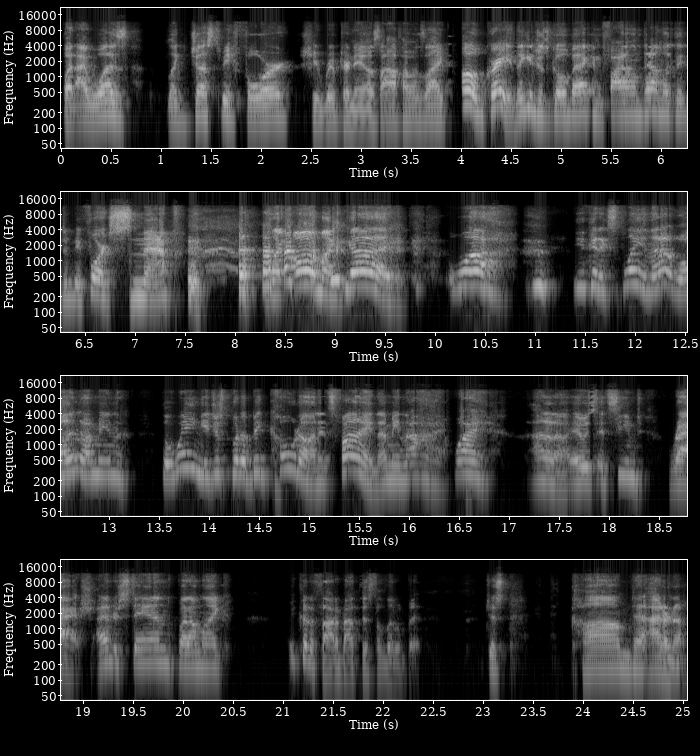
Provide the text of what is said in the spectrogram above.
But I was like just before she ripped her nails off, I was like, "Oh, great! They can just go back and file them down like they did before." Snap! Like, "Oh my god! Wow! You could explain that one. I mean, the wing you just put a big coat on. It's fine. I mean, ah, why? I don't know. It was. It seemed rash. I understand, but I'm like, we could have thought about this a little bit. Just calm down. I don't know.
